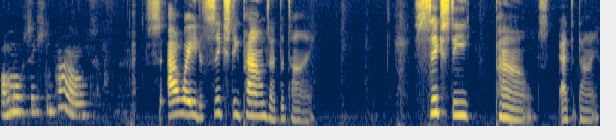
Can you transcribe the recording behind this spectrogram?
almost 60 pounds. S- I weighed 60 pounds at the time. 60 pounds at the time.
